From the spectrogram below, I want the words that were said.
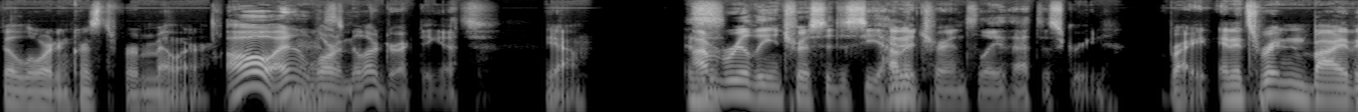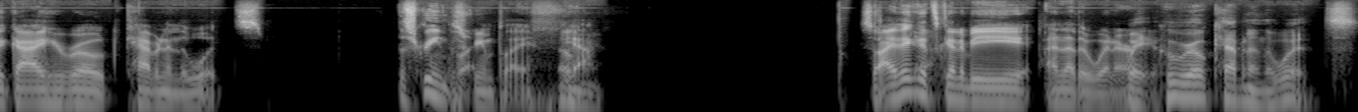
Phil Lord and Christopher Miller. Oh, I didn't know Yes. Laura Miller directing it. Yeah, Is- I'm really interested to see how they it- translate that to screen. right. And it's written by the guy who wrote Cabin in the Woods, The screenplay. the screenplay. screenplay. Okay. Yeah. So I think Yeah. it's going to be another winner. Wait, who wrote Cabin in the Woods?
